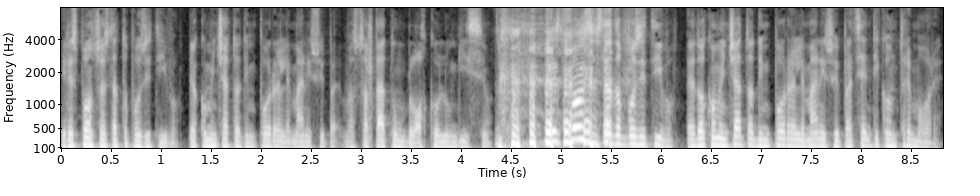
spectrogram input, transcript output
Il responso è stato positivo e ho cominciato ad imporre le mani sui pa- ho saltato un blocco lunghissimo. Il responso è stato positivo ed ho cominciato ad imporre le mani sui pazienti con tremore,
